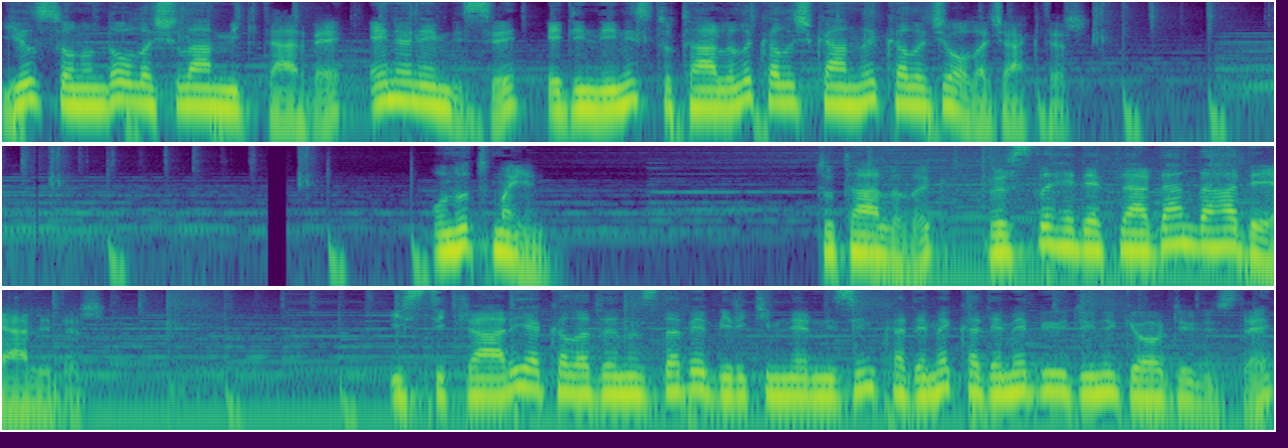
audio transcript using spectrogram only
yıl sonunda ulaşılan miktar ve, en önemlisi, edindiğiniz tutarlılık alışkanlığı kalıcı olacaktır. Unutmayın, tutarlılık, hırslı hedeflerden daha değerlidir. İstikrarı yakaladığınızda ve birikimlerinizin kademe kademe büyüdüğünü gördüğünüzde,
